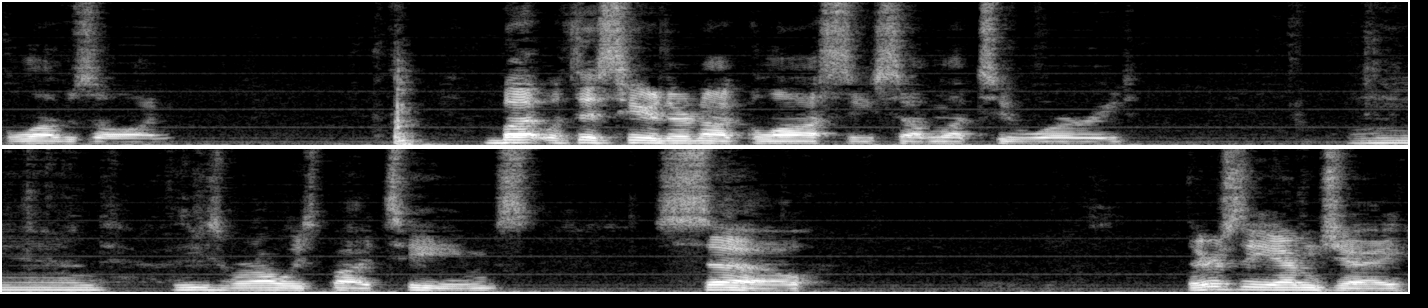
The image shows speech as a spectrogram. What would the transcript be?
gloves on. But with this here, they're not glossy, so I'm not too worried. And these were always by teams. So there's the MJ.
